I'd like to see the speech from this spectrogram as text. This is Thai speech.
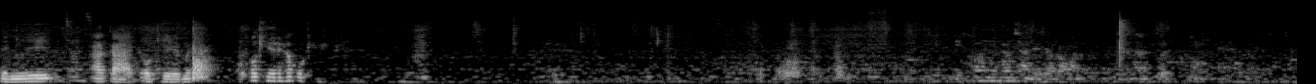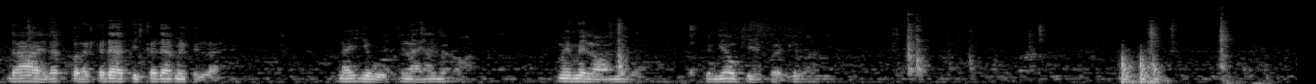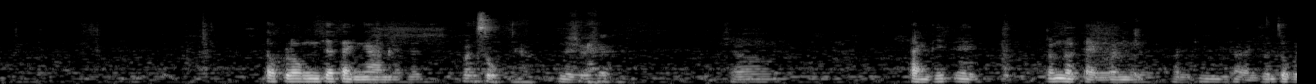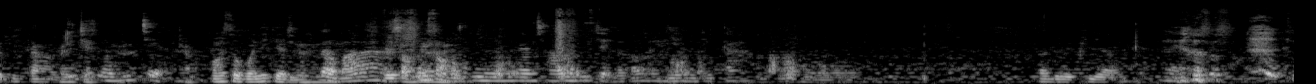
อย่างนี้อากาศโอเคไหมโอเคนะครับ โอเคมีข้อนะครับอาจารย์เดี๋ยวจะร้อนจารย์เปิดได้แล้วเปิดก็ได้ปิดก็ได้ไม่เป็นไรในอยู่ในไม่ไม่ไม่ร้อนไม่อนอย่างนี้โอเคเปิดก็ได้ ตกลงจะแต่งงานกันวันศุกร์นะครับเลยแต่งที่เอกกำหนดแต่งวันวันที่เท่าไหร่วันศุกร์วันที่เก้าวันที่เจ็ดวันที่เจ็ดครับอ๋อศุกร์วันที่เจ็ดนะแต่ว่ามีสองมีสองมีงานเช้าวันที่เจ็ดแล้วก็วันนี้วันที่เก้าก็ดูเพียว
